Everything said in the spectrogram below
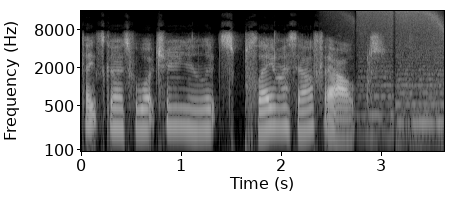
Thanks guys for watching and let's play myself out.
